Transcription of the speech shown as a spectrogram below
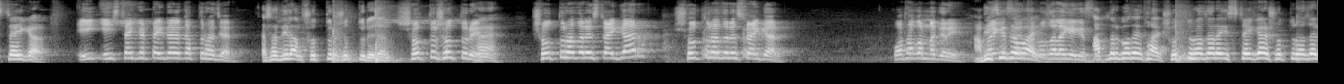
স্ট্রাইকার এই এই স্ট্রাইকারটা এটা একাত্তর হাজার। আচ্ছা দিলাম সত্তর সত্তরে যান সত্তর সত্তরে? হ্যাঁ। সত্তর হাজারের স্ট্রাইকার সত্তর হাজারের স্ট্রাইকার কথা কন না করে। রোজা লেগে গেছে। আপনার কথাই থাক সত্তর হাজার স্ট্রাইকার সত্তর হাজার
